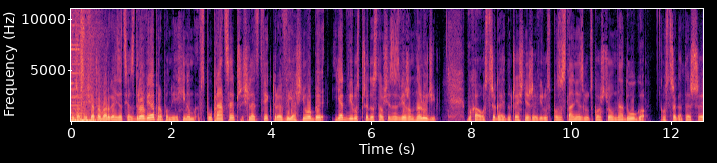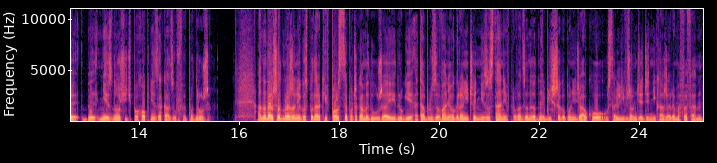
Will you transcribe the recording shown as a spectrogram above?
Tymczasem Światowa Organizacja Zdrowia proponuje Chinom współpracę przy śledztwie, które wyjaśniłoby, jak wirus przedostał się ze zwierząt na ludzi. WHO ostrzega jednocześnie, że wirus pozostanie z ludzkością na długo. Ostrzega też, by nie znosić pochopnie zakazów podróży. A na dalsze odmrażanie gospodarki w Polsce poczekamy dłużej. Drugi etap luzowania ograniczeń nie zostanie wprowadzony od najbliższego poniedziałku, ustalili w rządzie dziennikarze RMFFM.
